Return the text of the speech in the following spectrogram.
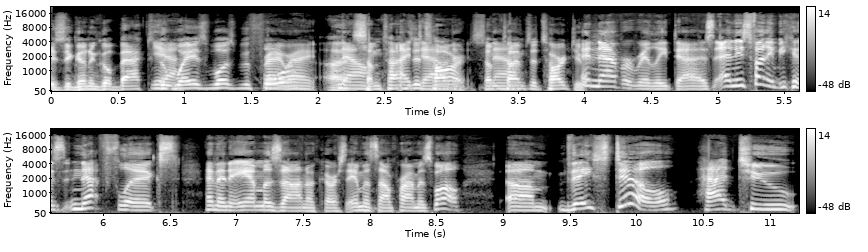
Is it going to go back to Yeah. the way it was before? Right, right. Uh, No, sometimes I it's hard. it. Sometimes No. it's hard to. It never really does. And it's funny because Netflix and then Amazon, of course, Amazon Prime as well, um, they still had to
